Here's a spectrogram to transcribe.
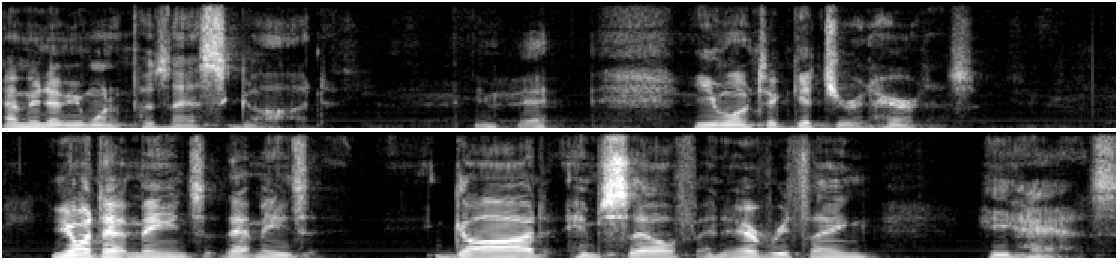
How many of you want to possess God? you want to get your inheritance. You know what that means? That means God Himself and everything He has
